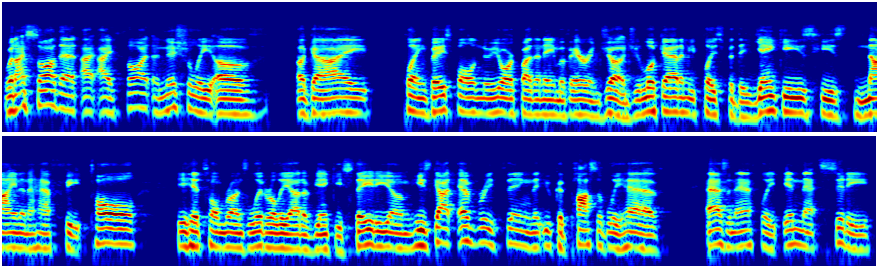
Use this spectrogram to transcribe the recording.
when I saw that, I, I thought initially of a guy playing baseball in New York by the name of Aaron Judge. You look at him, he plays for the Yankees. He's nine and a half feet tall. He hits home runs literally out of Yankee Stadium. He's got everything that you could possibly have as an athlete in that city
